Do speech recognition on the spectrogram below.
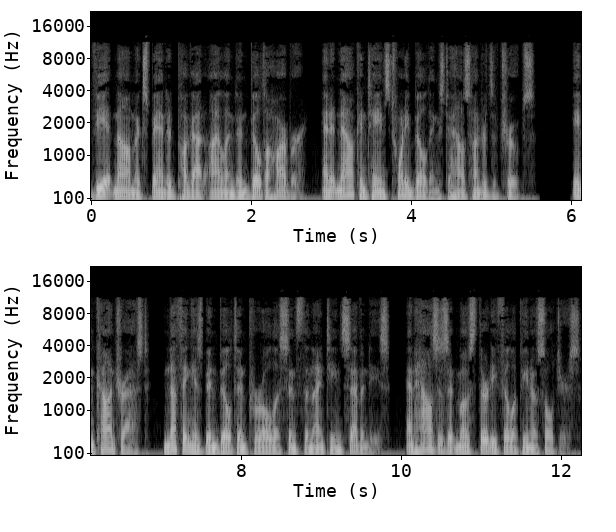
Vietnam expanded Pugot Island and built a harbor, and it now contains 20 buildings to house hundreds of troops. In contrast, nothing has been built in Parola since the 1970s, and houses at most 30 Filipino soldiers.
